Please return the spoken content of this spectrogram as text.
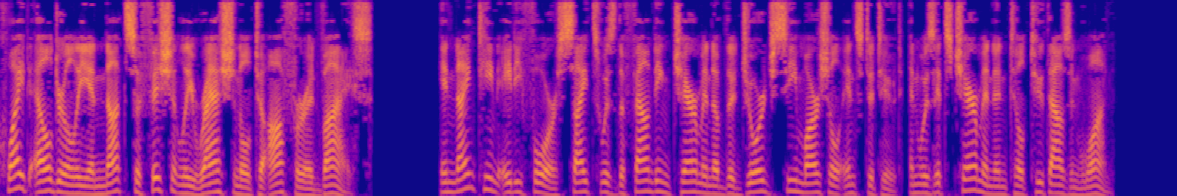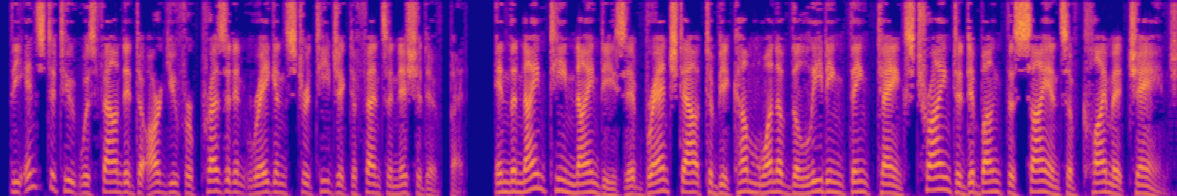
"...quite elderly and not sufficiently rational to offer advice." In 1984 Seitz was the founding chairman of the George C. Marshall Institute, and was its chairman until 2001. The institute was founded to argue for President Reagan's Strategic Defense Initiative, but in the 1990s it branched out to become one of the leading think tanks trying to debunk the science of climate change.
